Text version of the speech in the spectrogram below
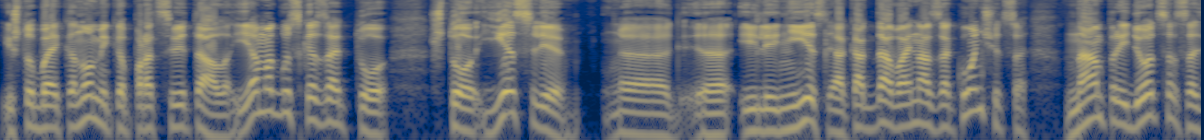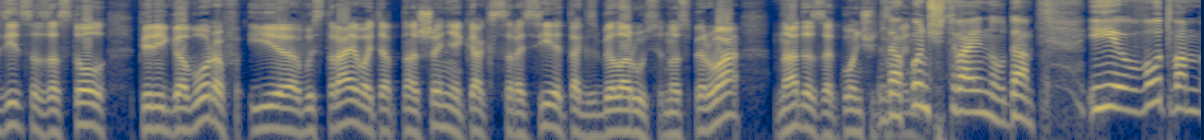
и чтобы экономика процветала. Я могу сказать то, что если Э, э, или не если, а когда война закончится, нам придется садиться за стол переговоров и э, выстраивать отношения как с Россией, так и с Беларусью. Но сперва надо закончить Закончить войну, войну да. И вот вам,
